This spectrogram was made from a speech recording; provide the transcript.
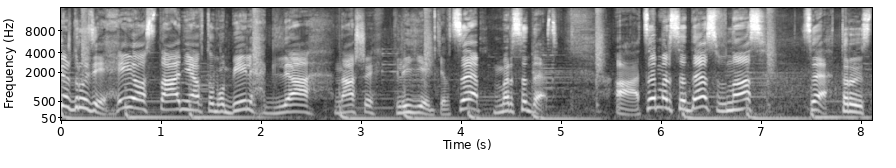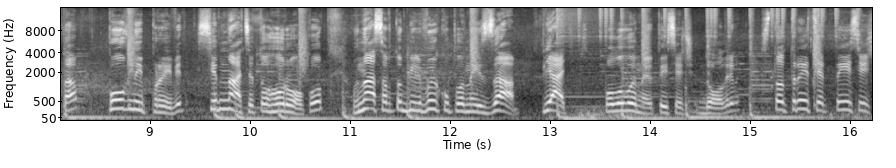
Що ж, друзі, і останній автомобіль для наших клієнтів це Mercedes. А це Mercedes в нас це 300, повний привід 17-го року. В нас автомобіль викуплений за 5,5 тисяч доларів, 130 тисяч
